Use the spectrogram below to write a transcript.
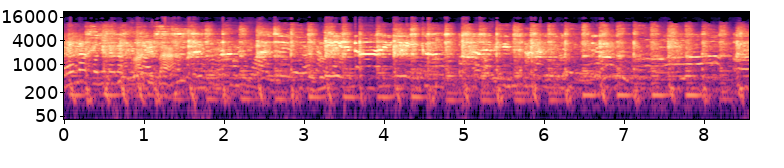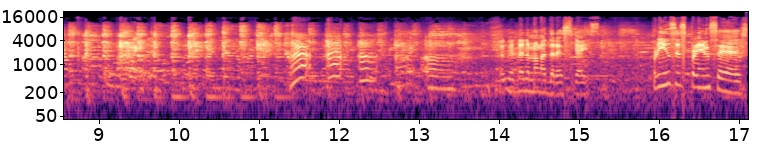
Tara na, kunin na lang. Ah, diba? Ah, ah, ah, ah, ah. Ang ganda ng mga dress, guys. Princess, princess.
